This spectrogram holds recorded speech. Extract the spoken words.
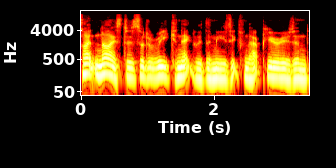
quite nice to sort of reconnect with the music from that period and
